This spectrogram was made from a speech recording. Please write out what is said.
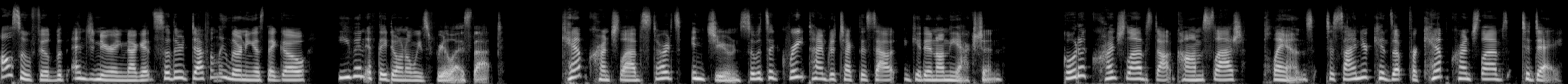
also filled with engineering nuggets, so they're definitely learning as they go, even if they don't always realize that. Camp Crunch Labs starts in June, so it's a great time to check this out and get in on the action. Go to crunchlabs.com/plans to sign your kids up for Camp Crunch Labs today.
